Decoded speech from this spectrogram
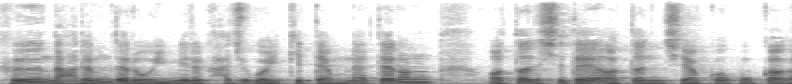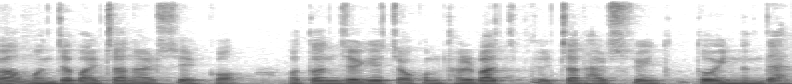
그 나름대로 의미를 가지고 있기 때문에 때론 어떤 시대에 어떤 지역과 국가가 먼저 발전할 수 있고 어떤 지역이 조금 덜 발전할 수도 있는데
